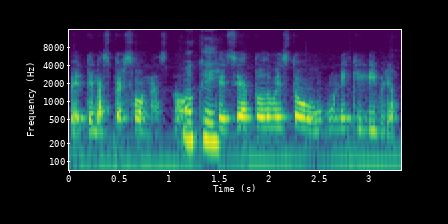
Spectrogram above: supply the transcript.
de, las personas, ¿no? Que sea todo esto un equilibrio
